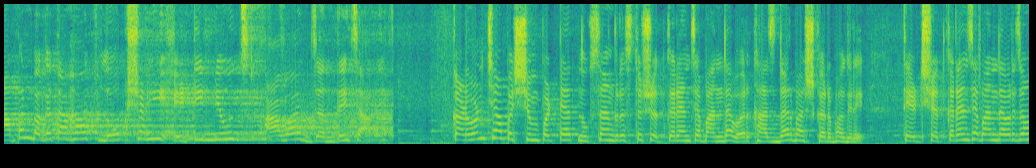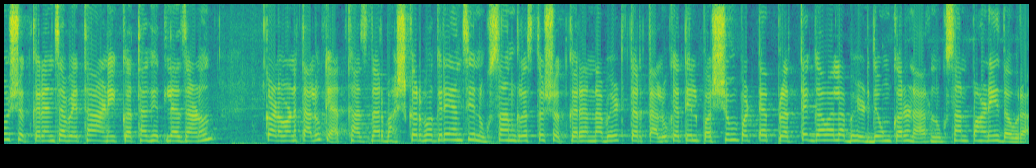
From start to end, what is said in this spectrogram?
आपण बघत आहात लोकशाही एटीन न्यूज आवाज जनतेचा. कळवणच्या पश्चिम पट्ट्यात नुकसानग्रस्त शेतकऱ्यांच्या बांधावर खासदार भास्कर भगरे. थेट शेतकऱ्यांच्या बांधावर जाऊन शेतकऱ्यांच्या व्यथा आणि कथा घेतल्या जाणून कळवण तालुक्यात खासदार भास्कर भगरे यांची नुकसानग्रस्त शेतकऱ्यांना भेट तर तालुक्यातील पश्चिम पट्ट्यात प्रत्येक गावाला भेट देऊन करणार नुकसान पाहणी दौरा.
